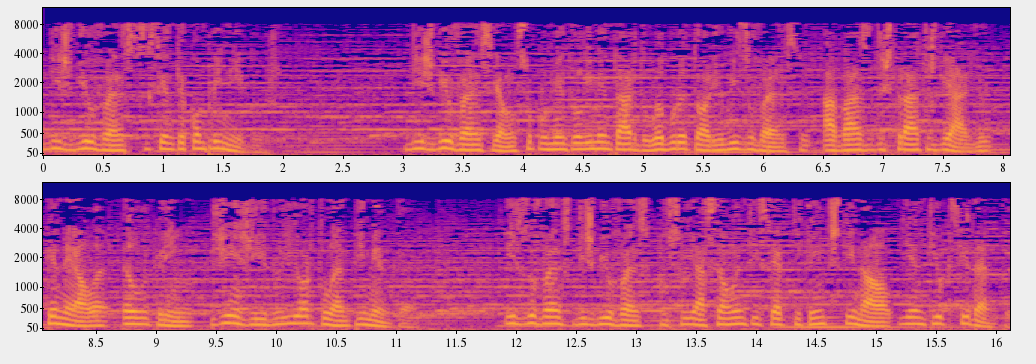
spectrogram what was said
Disbiovance 60 comprimidos. Disbiovance é um suplemento alimentar do laboratório Isovance, à base de extratos de alho, canela, alecrim, gengibre e hortelã-pimenta. Isovance Disbiovance possui ação antisséptica intestinal e antioxidante.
